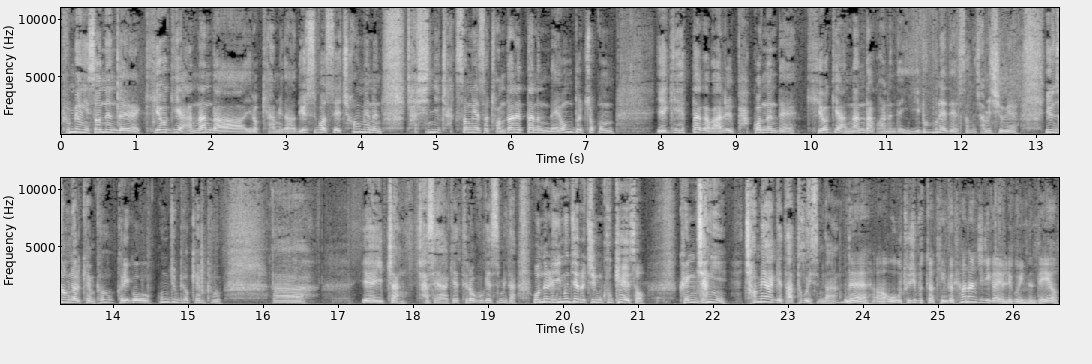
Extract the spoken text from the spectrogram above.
분명히 썼는데 기억이 안 난다 이렇게 합니다. 뉴스버스에 처음에는 자신이 작성해서 전달했다는 내용도 조금 얘기했다가 말을 바꿨는데 기억이 안 난다고 하는데 이 부분에 대해서는 잠시 후에 윤석열 캠프 그리고 홍준표 캠프 아, 예, 입장 자세하게 들어보겠습니다. 오늘 이 문제로 지금 국회에서 굉장히 첨예하게 다투고 있습니다. 네, 어, 오후 2시부터 긴급 현안 질의가 열리고 있는데요.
